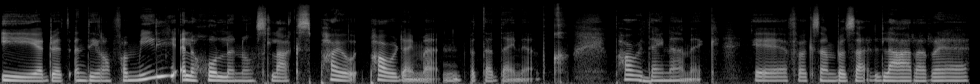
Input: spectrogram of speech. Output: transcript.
är du vet, en del av familj eller håller någon slags power, power dynamic. Power Mm. dynamic. Eh, för exempel så här, lärare,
